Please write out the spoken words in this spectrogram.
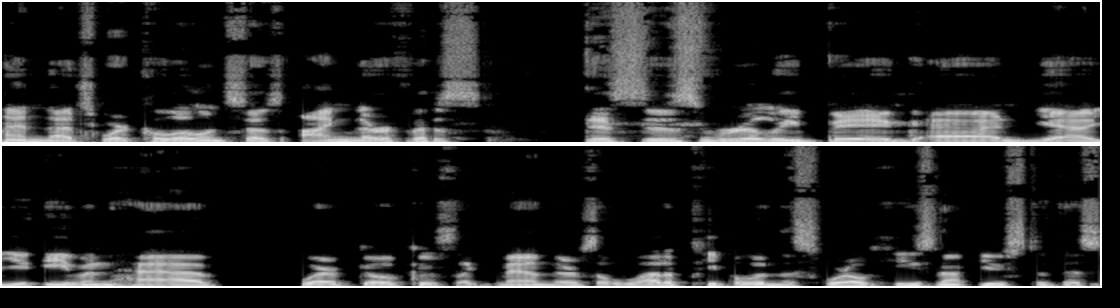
And that's where Kalilin says, I'm nervous. This is really big. And yeah, you even have where Goku's like, man, there's a lot of people in this world. He's not used to this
